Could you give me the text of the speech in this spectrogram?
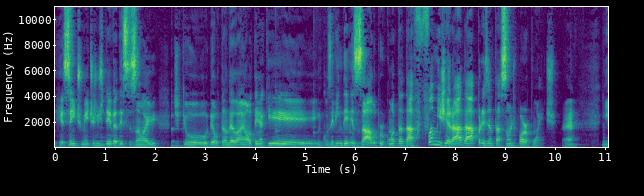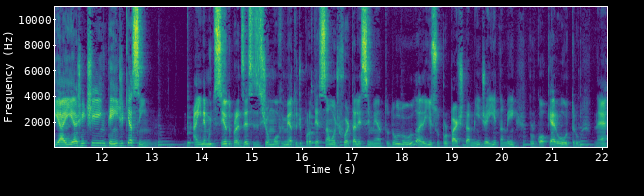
recentemente a gente teve a decisão aí de que o Deltan Delanhol tenha que, inclusive, indenizá-lo por conta da famigerada apresentação de PowerPoint, né? E aí a gente entende que, assim, ainda é muito cedo para dizer se existe um movimento de proteção ou de fortalecimento do Lula, isso por parte da mídia e também por qualquer outro né,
